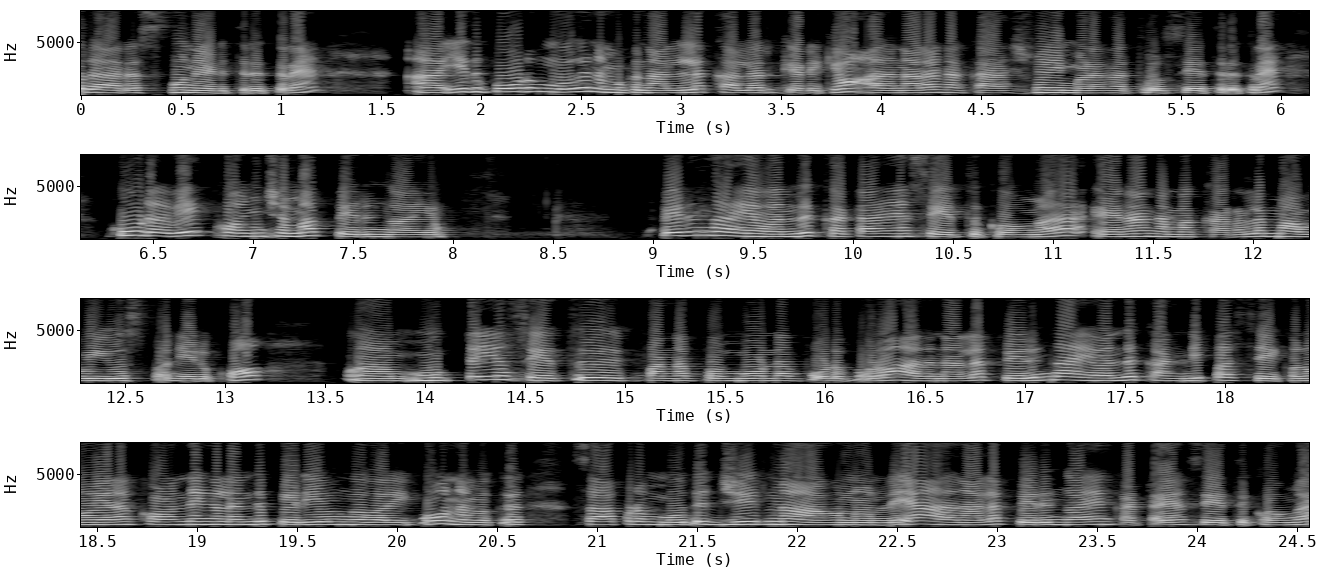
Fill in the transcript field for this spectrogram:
ஒரு அரை ஸ்பூன் எடுத்துருக்கிறேன். இது போடும்போது நமக்கு நல்ல கலர் கிடைக்கும். அதனால நான் காஷ்மீரி மிளகாத்தூள் சேர்த்துருக்குறேன். கூடவே கொஞ்சமா பெருங்காயம். பெருங்காயம் வந்து கட்டாயம் சேர்த்துக்கோங்க. ஏன்னா நம்ம கடலை மாவு யூஸ் பண்ணியிருக்கோம் முட்டையும் சேர்த்து பண்ண போண்டா போட போகிறோம் அதனால பெருங்காயம் வந்து கண்டிப்பாக சேர்க்கணும். ஏன்னா குழந்தைங்கள்லேருந்து பெரியவங்க வரைக்கும் நமக்கு சாப்பிடும்போது ஜீரணம் ஆகணும் இல்லையா? அதனால பெருங்காயம் கட்டாயம் சேர்த்துக்கோங்க.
